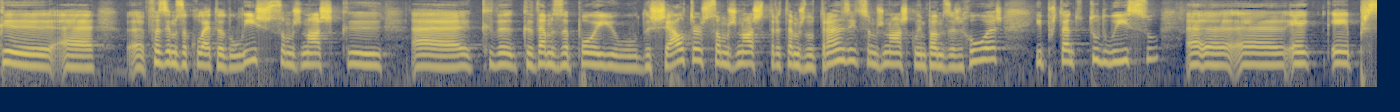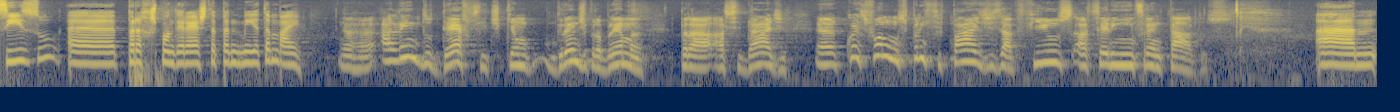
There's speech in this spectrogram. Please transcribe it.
que uh, uh, fazemos a coleta do lixo, somos nós que, uh, que, de, que, damos apoio de shelters, somos nós que tratamos do trânsito, somos nós que limpamos as ruas e, portanto, tudo isso é, é, preciso para responder a esta pandemia também. Uhum. Além do déficit, que é um grande problema para a cidade, quais foram os principais desafios a serem enfrentados? Um,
